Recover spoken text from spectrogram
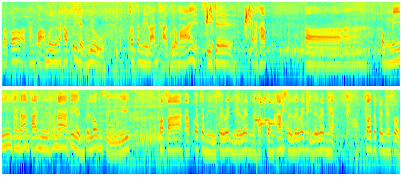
แล้วก็ทางขวามือนะครับที่เห็นอยู่ก็จะมีร้านขายผลไม้ CJ นะครับอ่า ตรงนี้ทางด้านซ้ายมือข้างหน้าที่เห็นเป็นร่มสีฟ้าๆครับก็จะมี7 e เ e ่ e อนะครับตรงข้าม7 e เ e ่ e อีเลเว่นเนี่ยก็จะเป็นในส่วน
